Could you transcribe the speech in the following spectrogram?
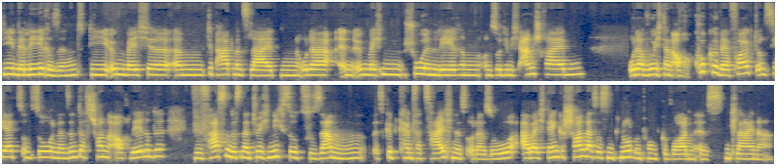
die in der Lehre sind, die irgendwelche ähm, Departments leiten oder in irgendwelchen Schulen lehren und so, die mich anschreiben oder wo ich dann auch gucke, wer folgt uns jetzt und so. Und dann sind das schon auch Lehrende. Wir fassen das natürlich nicht so zusammen. Es gibt kein Verzeichnis oder so. Aber ich denke schon, dass es ein Knotenpunkt geworden ist, ein kleiner.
